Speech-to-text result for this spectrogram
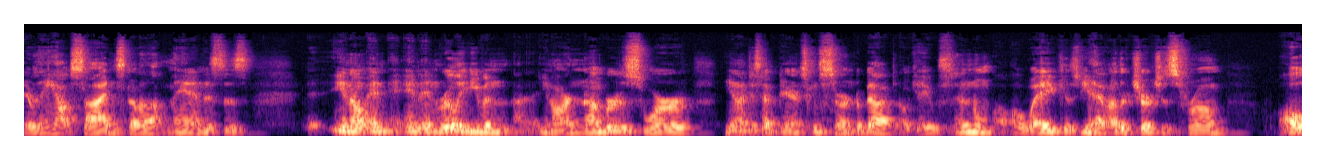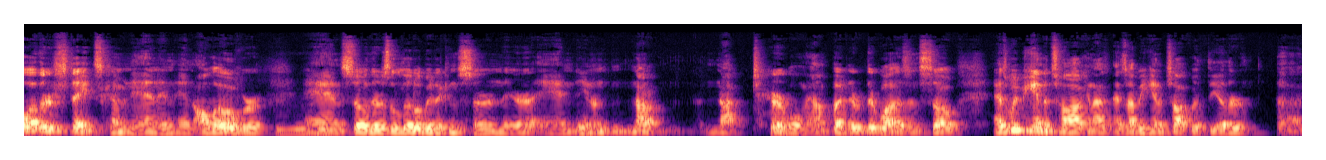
everything outside and stuff, I thought, man, this is you know, and and and really even uh, you know our numbers were you know I just had parents concerned about okay sending them away because you have other churches from all other states coming in and, and all over. Mm-hmm. and so there's a little bit of concern there and you know not not terrible amount but there, there was. And so as we began to talk and I, as I began to talk with the other uh,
